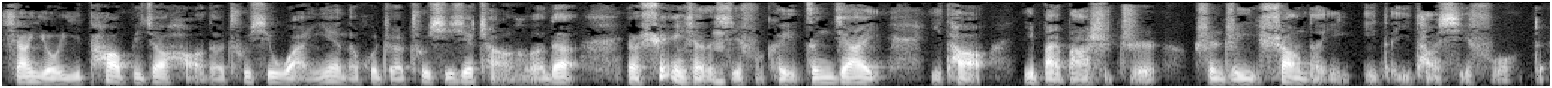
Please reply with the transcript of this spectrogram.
想有一套比较好的出席晚宴的或者出席一些场合的要炫一下的西服，可以增加一套一百八十支甚至以上的一一的一套西服。对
